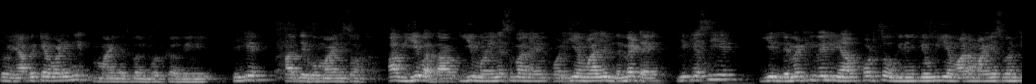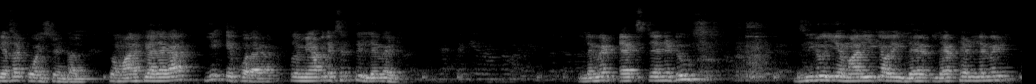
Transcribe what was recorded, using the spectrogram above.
तो यहाँ पे क्या बढ़ेंगे? माइनस वन पुट कर देंगे। ठीक है? अब देखो माइनस वन अब ये बताओ, ये माइनस वन है और ये हमारी लिमिट है, ये कैसी है? ये लिमिट की वैल्यू यहाँ पर पुट तो होगी नहीं, क्योंकि ये हमारा माइनस वन कैसा? कॉन्स्टेंट तो हमारा क्या आ जाएगा? ये इक्वल आएगा। तो हम यहाँ पे लिख सकते limit limit x tends to zero ये हमारी क्या होगी left hand limit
